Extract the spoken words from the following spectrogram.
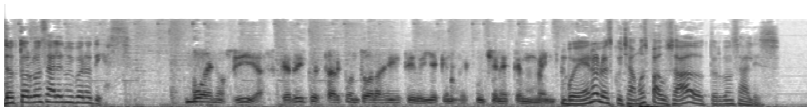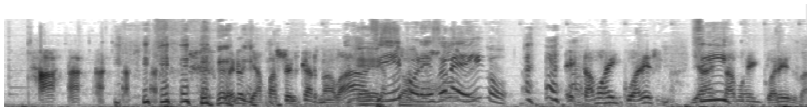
Doctor González, muy buenos días. Buenos días, qué rico estar con toda la gente bella que nos escucha en este momento. Bueno, lo escuchamos pausado, doctor González. bueno, ya pasó el carnaval. Sí, por eso le digo. Estamos en cuaresma, ya Sí. estamos en cuaresma.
